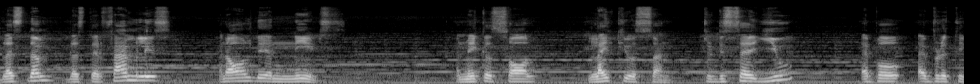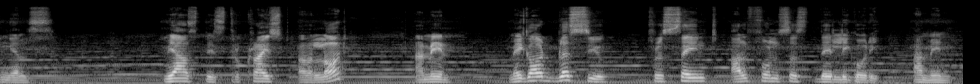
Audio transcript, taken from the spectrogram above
Bless them, bless their families, and all their needs. And make us all like your Son to desire you above everything else. We ask this through Christ our Lord. Amen. May God bless you through Saint Alphonsus de Liguori. Amen.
